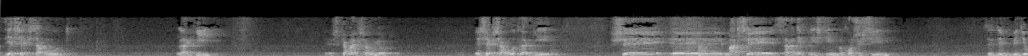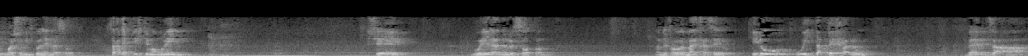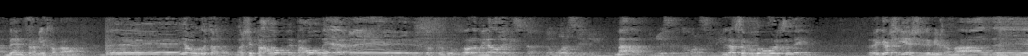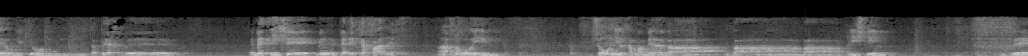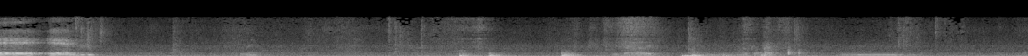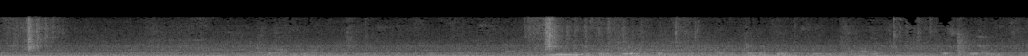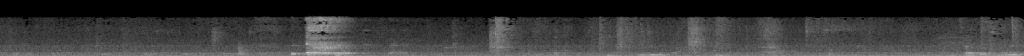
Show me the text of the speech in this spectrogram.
אז יש אפשרות להגיד, יש כמה אפשרויות. יש אפשרות להגיד שמה שסרני פלישתים חוששים זה בדיוק מה שמתכונן לעשות. סרני פלישתים אומרים שגוי לנו לסוטון, מה יחסר? כאילו הוא יתהפך לנו באמצע, באמצע המלחמה ויהרוג אותנו, מה שפרעה אומר. פרעה אומר, אה, עולה מן האורץ. מה? לא ספר גמור לשונאים. ברגע שיש איזו מלחמה, אז אה, הוא מת- הוא מתהפך. האמת היא שבפרק כ"א אנחנו רואים שאול נלחם בפלישתים ו... אמ, בסדר, שנייה.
